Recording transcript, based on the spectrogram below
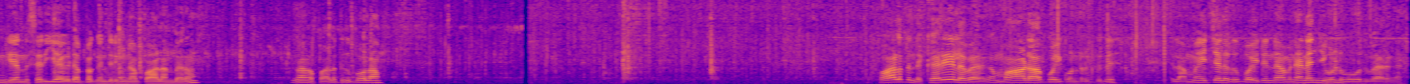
இங்கேருந்து சரியாக இடப்பக்கம் திரும்பினா பாலம் பெறும். வாங்க பாலத்துக்கு போகலாம் பாலத்தின் கரையில் பாருங்கள் மாடாக போய் கொண்டிருக்குது. எல்லாம் மேய்ச்சலுக்கு போயிட்டு நம்ம நினைஞ்சு கொண்டு போகுது பாருங்கள்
